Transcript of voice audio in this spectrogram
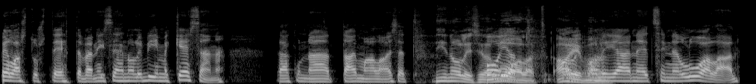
pelastustehtävä, niin sehän oli viime kesänä. Tämä kun nämä taimaalaiset Niin oli siellä pojat luolat. Aivan. oli jääneet sinne luolaan.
